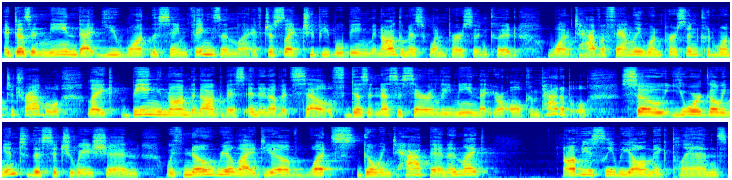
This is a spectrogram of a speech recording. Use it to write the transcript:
It doesn't mean that you want the same things in life. Just like two people being monogamous, one person could want to have a family, one person could want to travel. Like being non-monogamous in and of itself doesn't necessarily mean that you're all compatible. So you're going into this situation with no real idea of what's going to happen and like Obviously, we all make plans.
